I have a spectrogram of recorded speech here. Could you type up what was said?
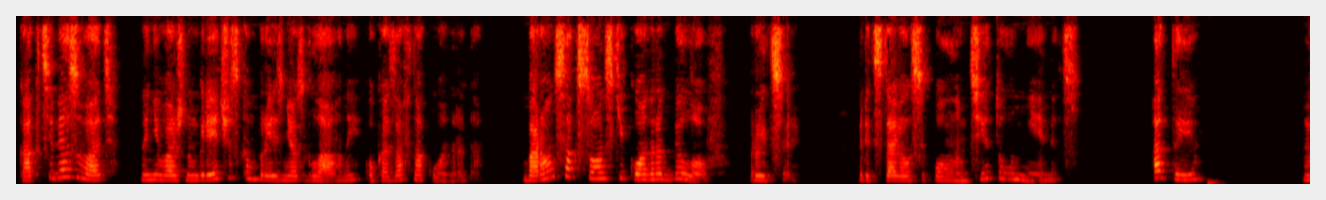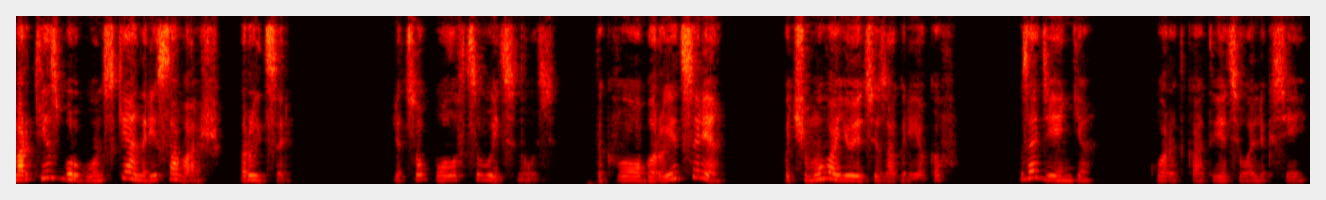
«Как тебя звать?» – на неважном греческом произнес главный, указав на Конрада. «Барон Саксонский Конрад Белов, рыцарь», – представился полным титулом немец. «А ты?» «Маркиз Бургундский Анри Саваш, рыцарь», Лицо половца вытянулось. «Так вы оба рыцари? Почему воюете за греков?» «За деньги», — коротко ответил Алексей.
